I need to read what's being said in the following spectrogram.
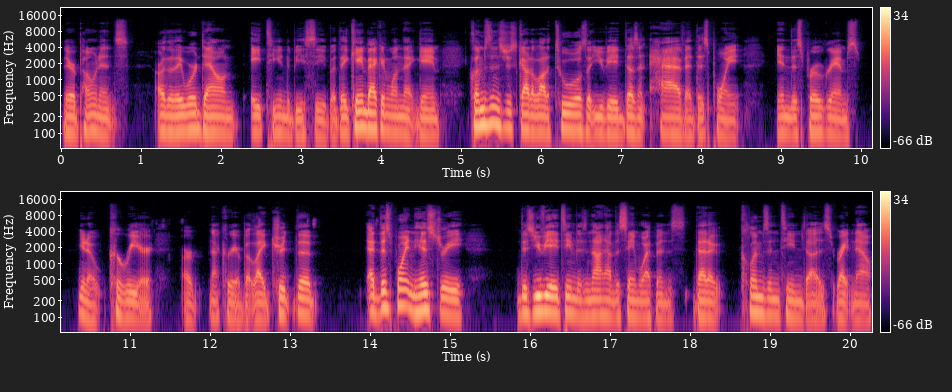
their opponents. Although they were down 18 to BC, but they came back and won that game. Clemson's just got a lot of tools that UVA doesn't have at this point in this program's you know career or not career, but like the at this point in history, this UVA team does not have the same weapons that a Clemson team does right now.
